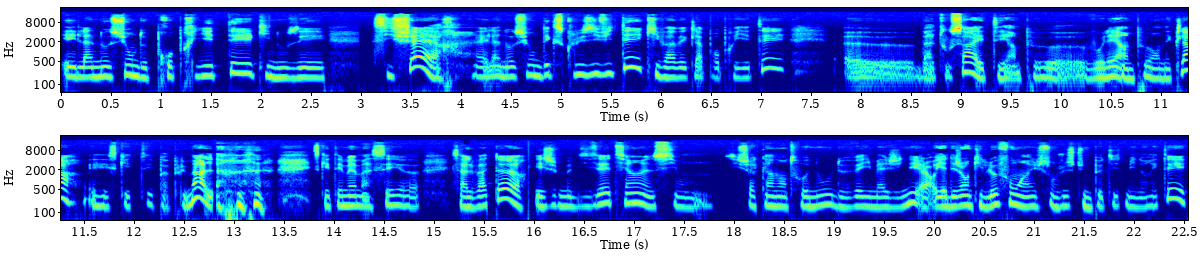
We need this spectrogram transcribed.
et la notion de propriété qui nous est si chère et la notion d'exclusivité qui va avec la propriété euh, bah, tout ça été un peu euh, volé un peu en éclats, et ce qui était pas plus mal, ce qui était même assez euh, salvateur. Et je me disais, tiens, si on, si chacun d'entre nous devait imaginer, alors il y a des gens qui le font, hein, ils sont juste une petite minorité,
